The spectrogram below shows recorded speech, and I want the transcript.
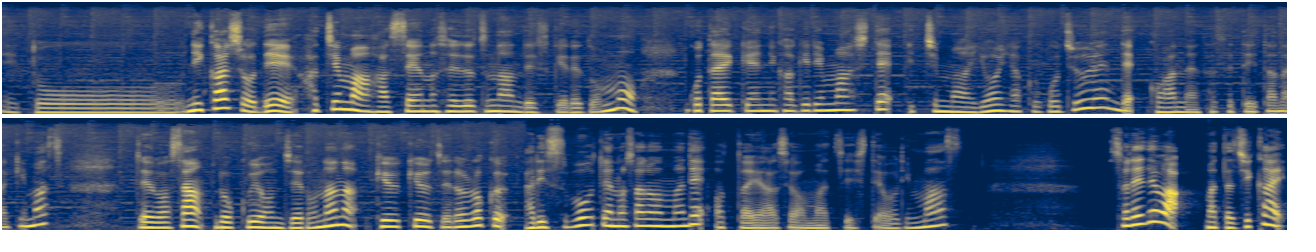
えーと、2箇所で8万8000円の施術なんですけれどもご体験に限りまして1万450円でご案内させていただきます。0364079906アリスボーテのサロンまでお問い合わせをお待ちしております。それではまた次回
